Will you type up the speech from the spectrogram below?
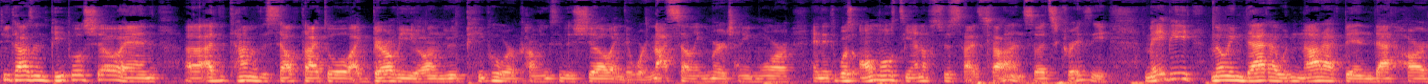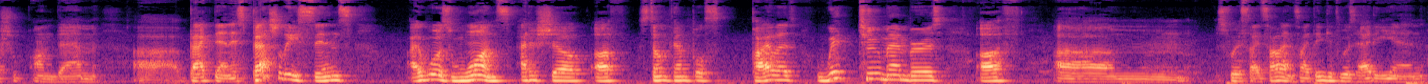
2,000 people show, and uh, at the time of the self-title, like barely 100 people were coming to the show, and they were not selling merch anymore, and it was almost the end of Suicide Silence. So it's crazy. Maybe knowing that, I would not have been that harsh on them uh, back then, especially since I was once at a show of Stone Temple's pilot with two members of um, Suicide Silence. I think it was Eddie and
